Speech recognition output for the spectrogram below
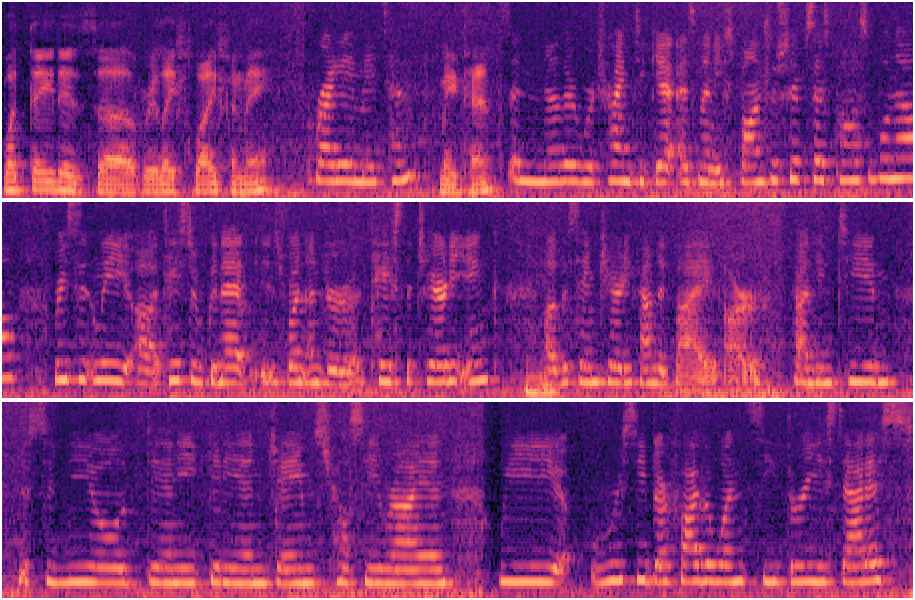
What date is uh, Relay for Life in May? friday may 10th May 10th. another we're trying to get as many sponsorships as possible now recently uh, taste of gwinnett is run under taste the charity inc uh, the same charity founded by our founding team sunil danny gideon james chelsea ryan we received our 501c3 status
